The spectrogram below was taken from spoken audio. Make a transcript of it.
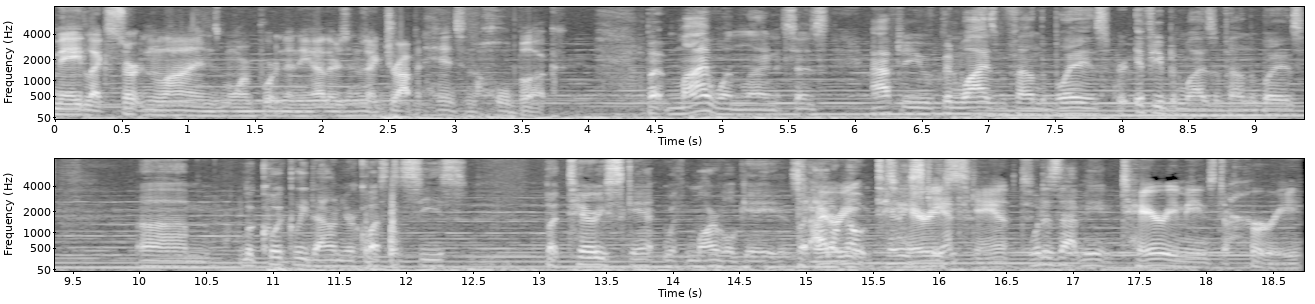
made like certain lines more important than the others and was like dropping hints in the whole book. But my one line it says, after you've been wise and found the blaze, or if you've been wise and found the blaze, um, look quickly down your quest to cease. But Terry Scant with Marvel gaze. But I don't know Terry, Terry Scant? Scant. What does that mean? Terry means to hurry.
